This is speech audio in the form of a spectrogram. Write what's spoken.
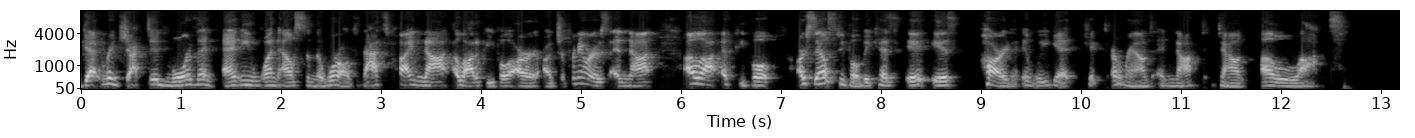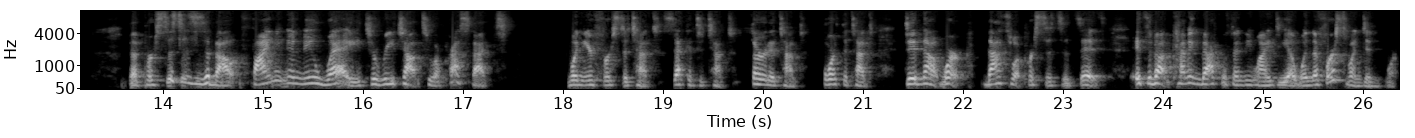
get rejected more than anyone else in the world. That's why not a lot of people are entrepreneurs and not a lot of people are salespeople because it is hard and we get kicked around and knocked down a lot. But persistence is about finding a new way to reach out to a prospect when your first attempt, second attempt, third attempt, fourth attempt did not work. That's what persistence is. It's about coming back with a new idea when the first one didn't work.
